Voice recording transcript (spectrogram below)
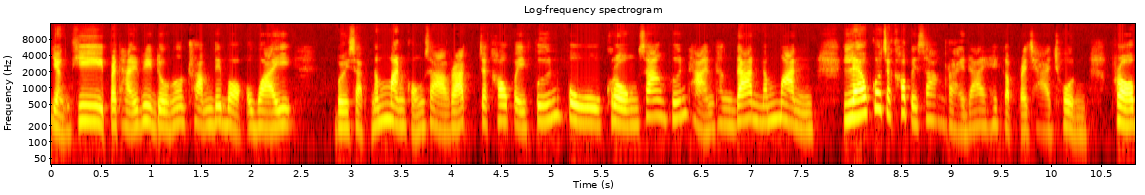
อย่างที่ประธานาธิบดีโดนัลด์ทรัมป์ได้บอกเอาไว้ บริษัทน้ำมันของสหรัฐจะเข้าไปฟื้นฟูโครงสร้างพื้นฐานทางด้านน้ำมัน แล้วก็จะเข้าไปสร้างรายได้ให้กับประชาชน พร้อม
